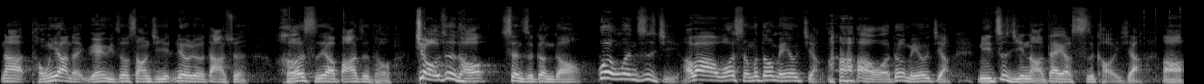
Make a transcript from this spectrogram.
那同样的元宇宙商机六六大顺，何时要八字头、九字头，甚至更高？问问自己，好不好？我什么都没有讲，哈哈，我都没有讲，你自己脑袋要思考一下啊！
